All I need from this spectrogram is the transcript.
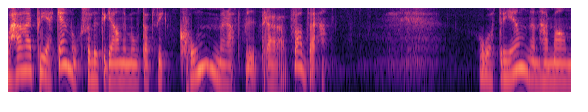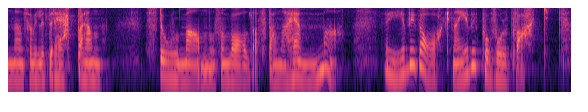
Och här pekar han också lite grann emot att vi kommer att bli prövade. Och återigen den här mannen som ville dräpa en stor man och som valde att stanna hemma. Är vi vakna? Är vi på vår vakt?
